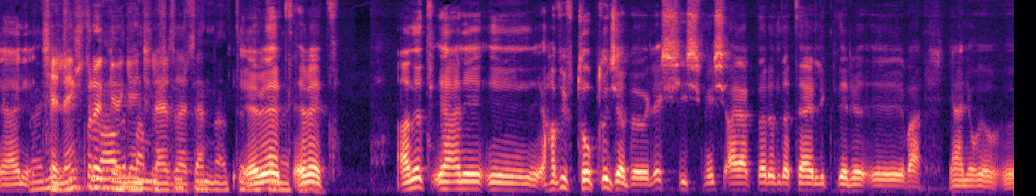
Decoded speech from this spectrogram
Yani Ben Çelenk bırakıyor gençler zaten. evet, evet. Anıt yani e, hafif topluca böyle şişmiş, ayaklarında terlikleri e, var. Yani o e,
